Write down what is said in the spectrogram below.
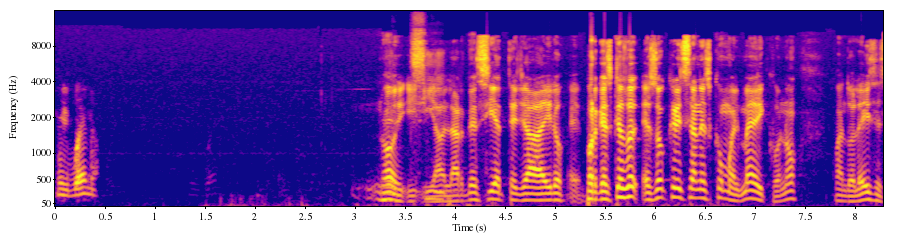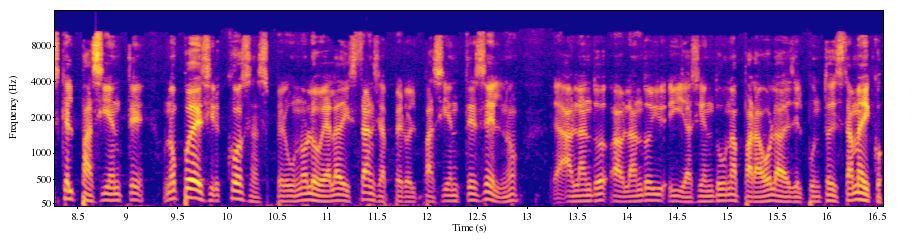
muy bueno. No, y, y hablar de siete ya, Dairo, eh, porque es que eso, eso, Cristian, es como el médico, ¿no? Cuando le dices que el paciente, uno puede decir cosas, pero uno lo ve a la distancia, pero el paciente es él, ¿no? Hablando, hablando y, haciendo una parábola desde el punto de vista médico,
